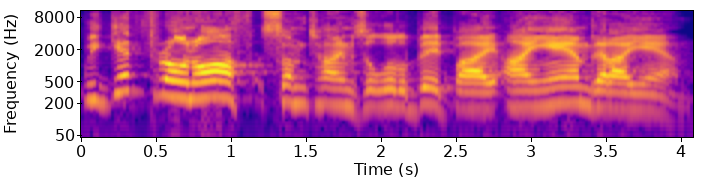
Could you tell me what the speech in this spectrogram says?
We get thrown off sometimes a little bit by I am that I am.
